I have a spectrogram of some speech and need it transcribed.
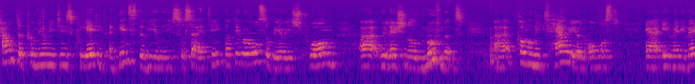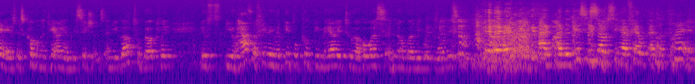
counter communities created against the Viennese society, but they were also very strong uh, relational movements, uh, communitarian almost uh, in many ways, with communitarian decisions. And you got to Berkeley, you, you have the feeling that people could be married to a horse and nobody would notice and, and this is something I felt at the time.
